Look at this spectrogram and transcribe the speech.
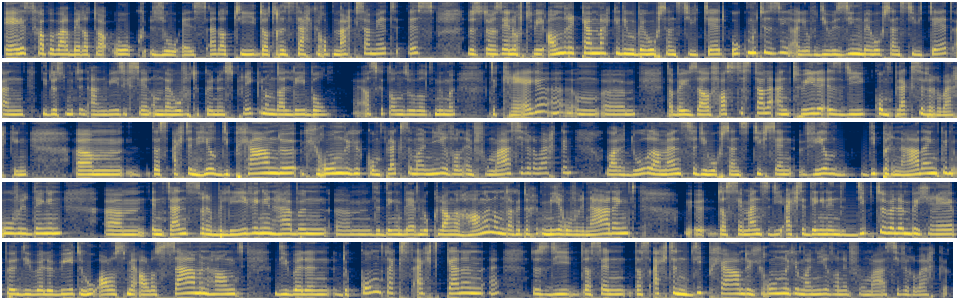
eigenschappen waarbij dat, dat ook zo is. Hè? Dat, die, dat er een sterkere opmerkzaamheid is. Dus er zijn nog twee andere kenmerken die we bij hoogsensitiviteit ook moeten zien, of die we zien bij hoogsensitiviteit en die dus moeten aanwezig zijn om daarover te kunnen spreken, om dat label als je het dan zo wilt noemen, te krijgen, om um, dat bij jezelf vast te stellen. En tweede is die complexe verwerking. Um, dat is echt een heel diepgaande, grondige, complexe manier van informatie verwerken, waardoor dat mensen die hoogsensitief zijn veel dieper nadenken over dingen, um, intensere belevingen hebben, de dingen blijven ook langer hangen, omdat je er meer over nadenkt. Eh, dat zijn mensen die echte dingen in de diepte willen begrijpen, die willen weten hoe alles met alles samenhangt, die willen de context echt kennen. Hè. Dus die, dat, zijn, dat is echt een diepgaande, grondige manier van informatie verwerken.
